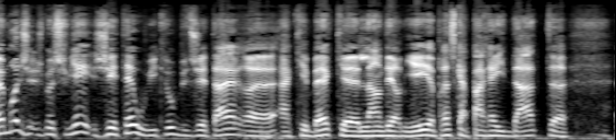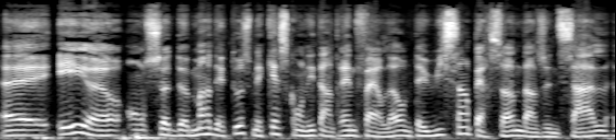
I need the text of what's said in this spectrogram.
Ben moi, je, me souviens, j'étais au huis clos budgétaire euh, à Québec euh, l'an dernier, presque à pareille date. Euh, et on se demandait tous, mais qu'est-ce qu'on est en train de faire là? On était 800 personnes dans une salle.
